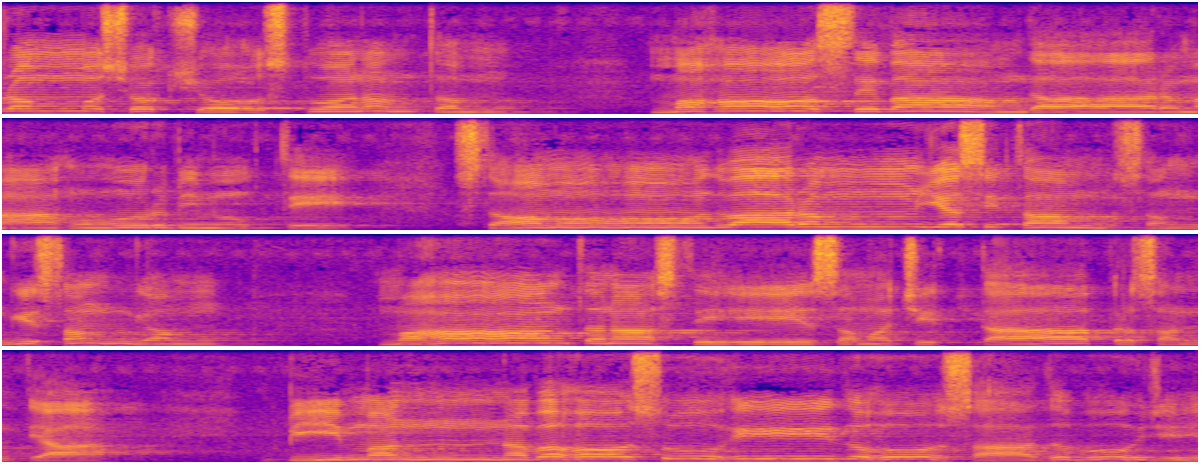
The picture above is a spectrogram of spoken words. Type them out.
ब्रह्मचक्षस्त्वनन्तं महाशिवां दारमाहुर्विमुक्ते स्तमोद्वारं यसितं सङ्गीसङ्गं महान्तनास्ते समचित्ता प्रसन्त्या विमन्नवः सुहृदोः साधुभोजे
